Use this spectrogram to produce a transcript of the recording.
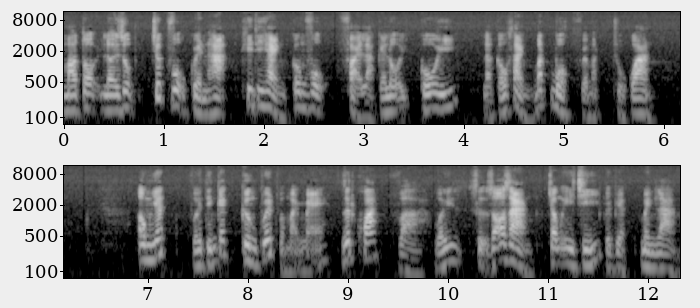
mà tội lợi dụng chức vụ quyền hạn khi thi hành công vụ phải là cái lỗi cố ý là cấu thành bắt buộc về mặt chủ quan. Ông Nhất với tính cách cương quyết và mạnh mẽ, dứt khoát và với sự rõ ràng trong ý chí về việc mình làm,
